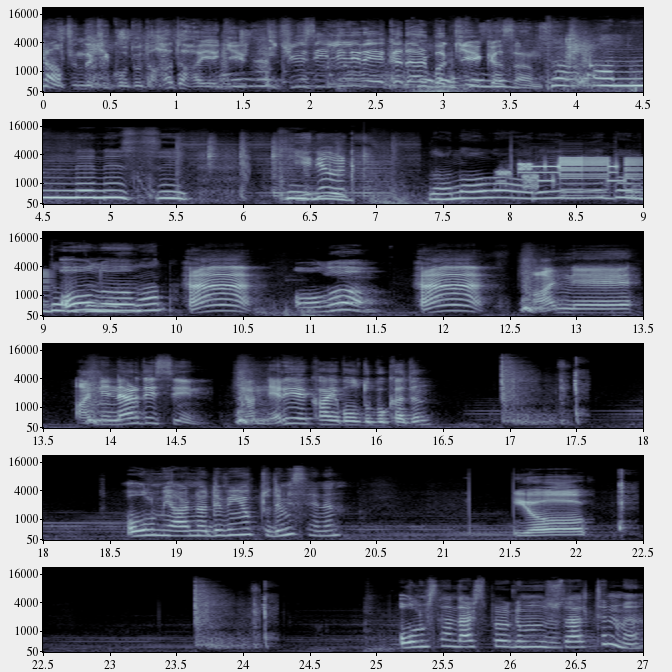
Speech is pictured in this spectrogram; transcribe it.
altındaki kodu daha dahaya gir. 250 liraya kadar bakiye kazan. Sen annenizi Yeni kili. Lan oğlum orayı niye durdurdunuz Oğlum. lan? Ha, Oğlum. ha. Anne. Anne neredesin? Ya nereye kayboldu bu kadın? Oğlum yarın ödevin yoktu değil mi senin? Yok. Oğlum sen ders programını düzelttin mi?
